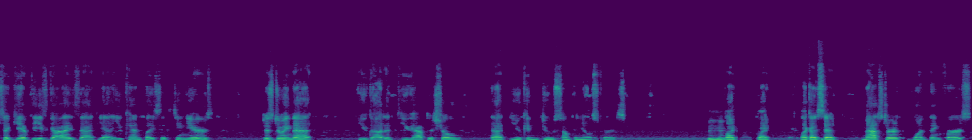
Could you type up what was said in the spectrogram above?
to give these guys that, yeah, you can play 16 years, just doing that, you gotta you have to show that you can do something else first. Mhm. Like like like I said, master one thing first,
